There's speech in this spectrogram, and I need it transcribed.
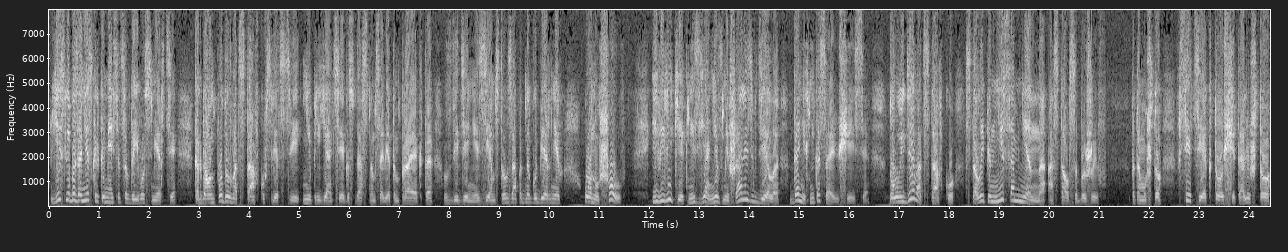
Если бы за несколько месяцев до его смерти, когда он подал в отставку вследствие неприятия Государственным Советом проекта введения земства в западных губерниях, он ушел, и великие князья не вмешались в дело, до них не касающиеся, то, уйдя в отставку, Столыпин, несомненно, остался бы жив потому что все те, кто считали, что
